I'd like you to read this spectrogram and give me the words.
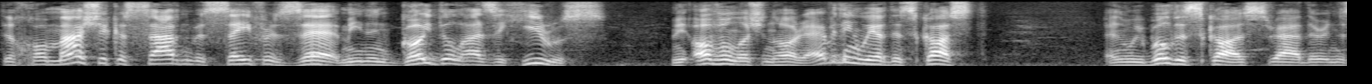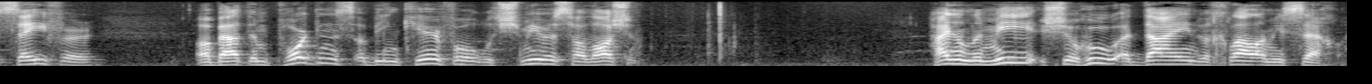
the Chomashik Asavn Sefer Zeh meaning Goydel Hazahirus Ovon Lashon. Everything we have discussed and we will discuss rather in the Sefer about the importance of being careful with Shmiras Haloshon. Hainu Lemi Shehu Adayin V'Chlal Amisecha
